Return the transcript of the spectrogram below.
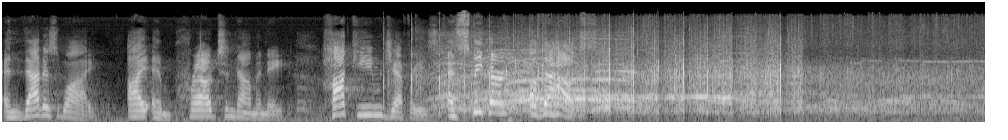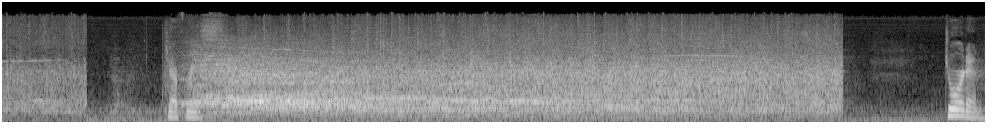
And that is why I am proud to nominate Hakeem Jeffries as Speaker of the House. Jeffries. Jordan.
